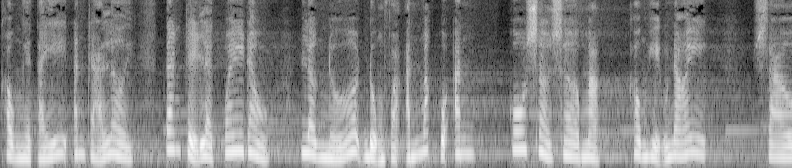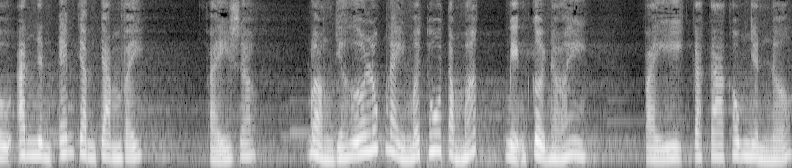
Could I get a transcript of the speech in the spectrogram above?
Không nghe thấy anh trả lời, Tang Trị lại quay đầu, lần nữa đụng vào ánh mắt của anh. Cô sờ sờ mặt, không hiểu nói, sao anh nhìn em chằm chằm vậy? Vậy sao? Đoàn Gia Hứa lúc này mới thu tầm mắt, mỉm cười nói, vậy ca ca không nhìn nữa.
